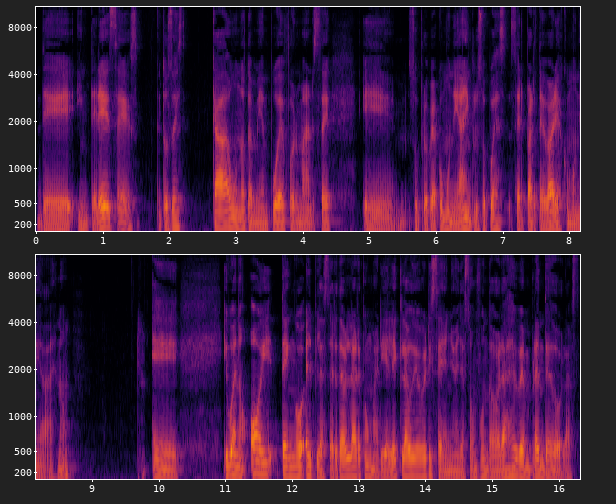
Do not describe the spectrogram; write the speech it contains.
de intereses, entonces cada uno también puede formarse eh, su propia comunidad, incluso puedes ser parte de varias comunidades, ¿no? Eh, y bueno, hoy tengo el placer de hablar con Mariela y Claudio Briceño, ellas son fundadoras de Emprendedoras.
